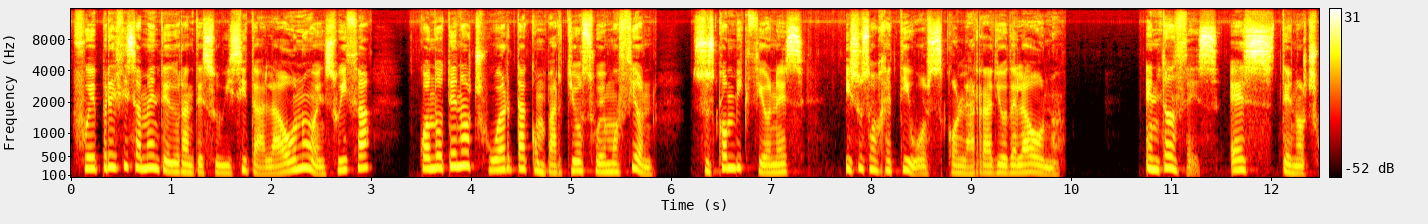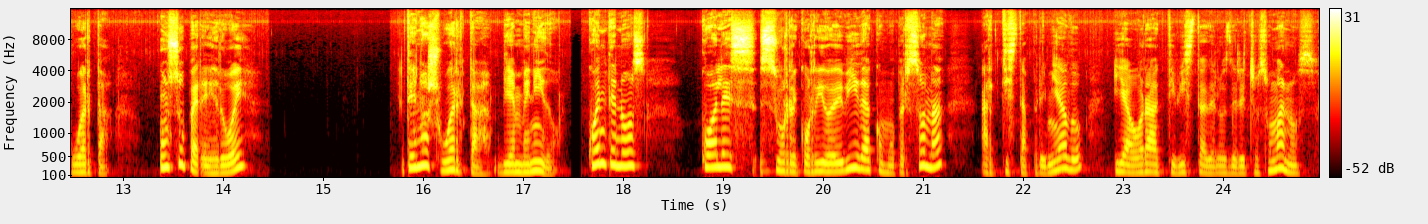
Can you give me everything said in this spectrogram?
Fue precisamente durante su visita a la ONU en Suiza cuando Tenoch Huerta compartió su emoción, sus convicciones y sus objetivos con la radio de la ONU. Entonces, ¿es Tenoch Huerta un superhéroe? Tenoch Huerta, bienvenido. Cuéntenos cuál es su recorrido de vida como persona, artista premiado y ahora activista de los derechos humanos.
